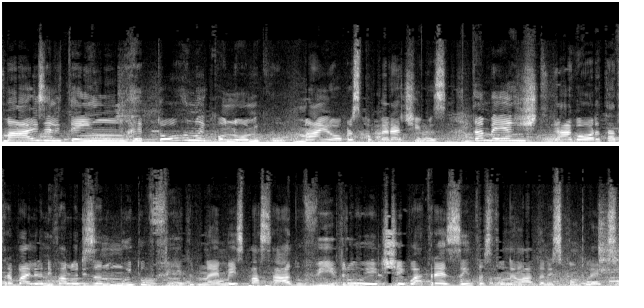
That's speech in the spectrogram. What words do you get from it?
mas ele tem um retorno econômico maior para as cooperativas. Também a gente agora está trabalhando e valorizando muito o vidro, né? Mês passado o vidro ele chegou a 300 toneladas nesse complexo.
